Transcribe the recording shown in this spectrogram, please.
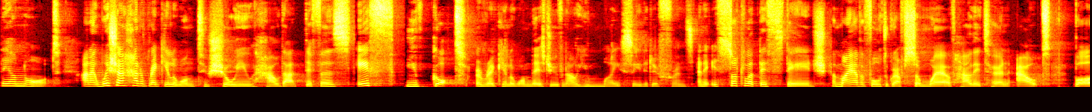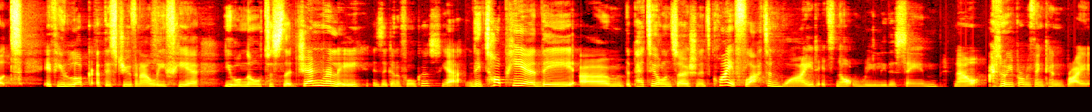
They are not. And I wish I had a regular one to show you how that differs. If you've got a regular one that is juvenile, you might see the difference. And it is subtle at this stage. I might have a photograph somewhere of how they turn out, but if you look at this juvenile leaf here, you will notice that generally, is it going to focus? Yeah. The top here, the, um, the petiole insertion, it's quite flat and wide. It's not really the same. Now, I know you're probably thinking, right,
